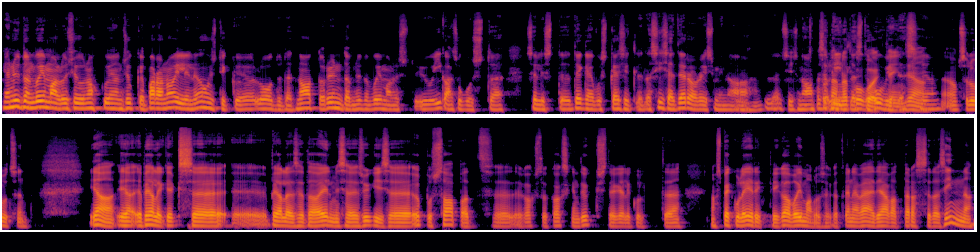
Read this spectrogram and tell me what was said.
ja nüüd on võimalus ju noh, kui on niisugune paranoiline õhustik loodud, et NATO ründab, nüüd on võimalus ju igasugust äh, sellist tegevust käsitleda siseterrorismina mm -hmm. siis NATO liitlaste huvides. absoluutselt ja, ja, ja pealegi, eks eh, peale seda eelmise sügise õppust Saapad eh, kaks tuhat kakskümmend üks tegelikult eh, noh, spekuleeriti ka võimalusega, et Vene väed jäävad pärast seda sinna.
